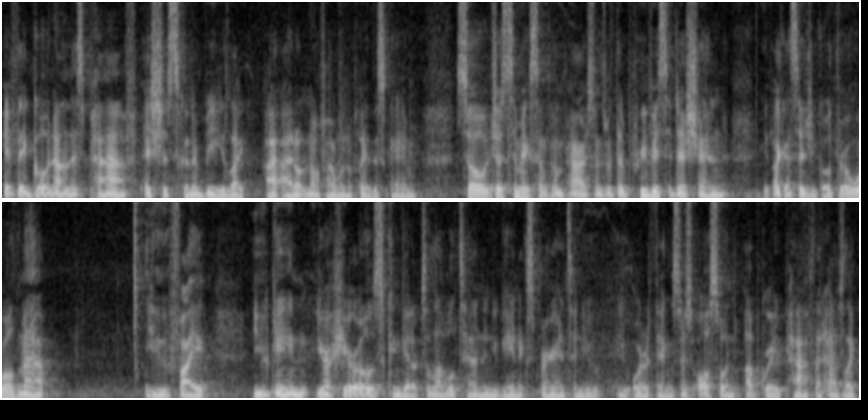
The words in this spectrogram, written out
if they go down this path, it's just to be like I, I don't know if I want to play this game. So just to make some comparisons with the previous edition, like I said, you go through a world map you fight you gain your heroes can get up to level 10 and you gain experience and you you order things there's also an upgrade path that has like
